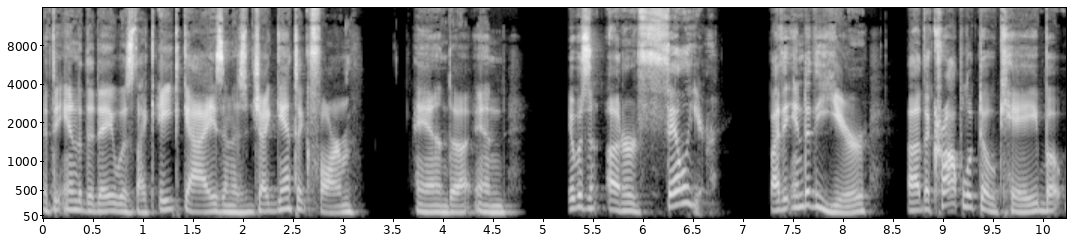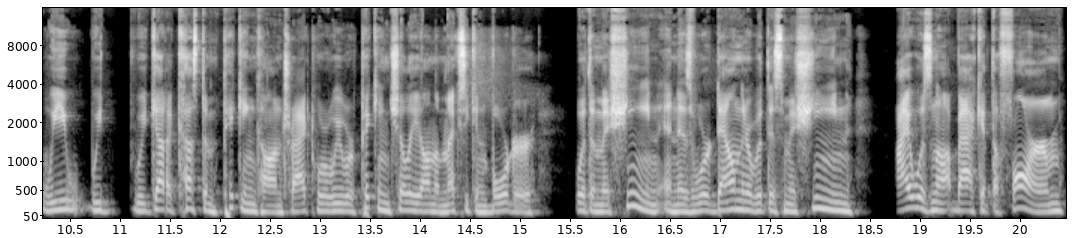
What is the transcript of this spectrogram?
at the end of the day was like eight guys in this gigantic farm, and uh, and it was an utter failure. By the end of the year, uh, the crop looked okay, but we we we got a custom picking contract where we were picking chili on the Mexican border with a machine, and as we're down there with this machine, I was not back at the farm.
